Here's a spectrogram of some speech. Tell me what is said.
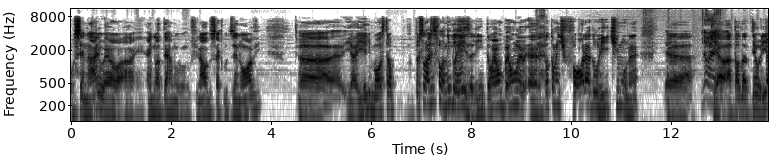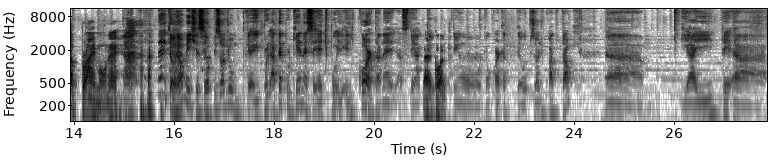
o cenário é a, a Inglaterra no, no, final do século XIX, uh, ah, e aí ele mostra personagens falando inglês ali, então é, um, é, um, é, é. totalmente fora do ritmo, né? É, não, é. Que é a, tal da teoria primal, né? É. é. então, realmente, esse é o episódio. Até porque, né? É tipo, ele, ele corta, né? Tem, a, é, corta. Tem o, tem o, quarta, tem o episódio 4 e tal. Uh, e aí tem, uh,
